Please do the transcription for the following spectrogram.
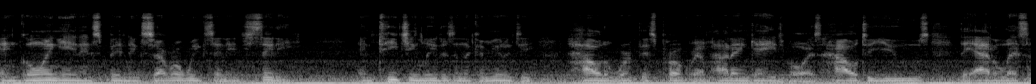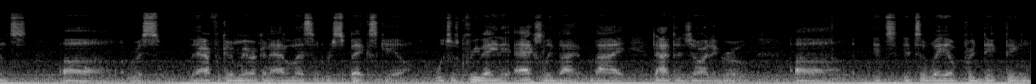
and going in and spending several weeks in each city and teaching leaders in the community how to work this program, how to engage boys, how to use the adolescents, uh, the African American Adolescent Respect Scale, which was created actually by by Dr. Joy DeGruy. Uh, it's it's a way of predicting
